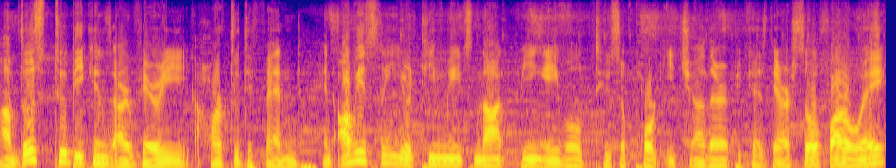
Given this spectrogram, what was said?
um, those two beacons are very hard to defend. And obviously your teammates not being able to support each other because they are so far away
